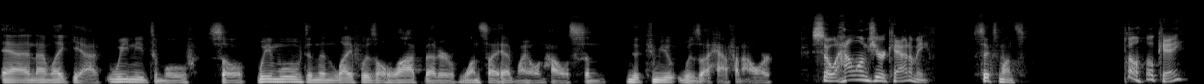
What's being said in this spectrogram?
And I'm like, yeah, we need to move. So we moved, and then life was a lot better once I had my own house, and the commute was a half an hour, So how long's your academy? six months. Oh, okay.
